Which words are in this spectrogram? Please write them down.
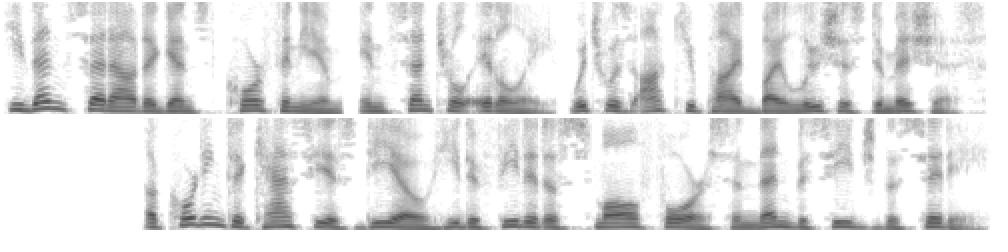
He then set out against Corfinium, in central Italy, which was occupied by Lucius Domitius. According to Cassius Dio he defeated a small force and then besieged the city.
